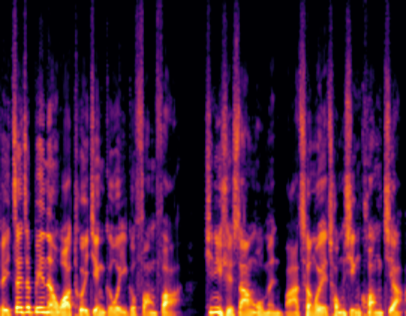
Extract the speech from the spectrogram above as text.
所以在这边呢，我要推荐各位一个方法，心理学上我们把它称为重新框架。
